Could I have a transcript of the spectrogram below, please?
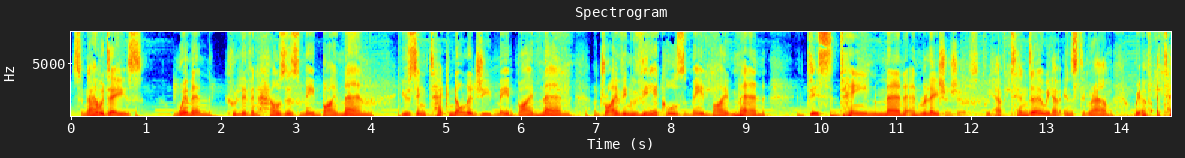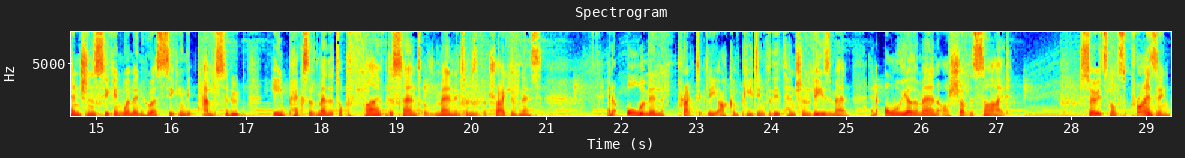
So nowadays, women who live in houses made by men, using technology made by men, driving vehicles made by men, disdain men and relationships. We have Tinder, we have Instagram, we have attention seeking women who are seeking the absolute apex of men, the top 5% of men in terms of attractiveness. And all women practically are competing for the attention of these men, and all the other men are shoved aside. So it's not surprising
